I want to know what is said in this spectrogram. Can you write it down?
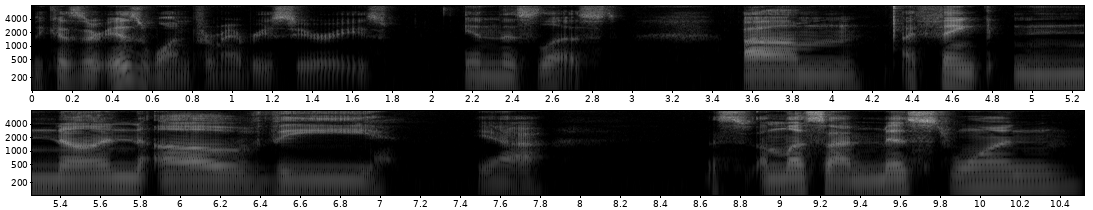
because there is one from every series in this list. Um, I think none of the, yeah, unless I missed one.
